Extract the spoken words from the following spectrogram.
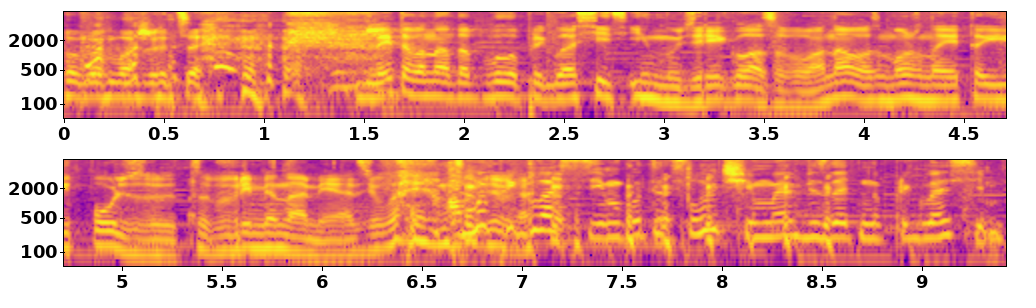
Вы можете. Для этого надо было пригласить Инну Дереглазову. Она, возможно, это и пользует временами, одевает. А мы пригласим. Будет случай, мы обязательно пригласим.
